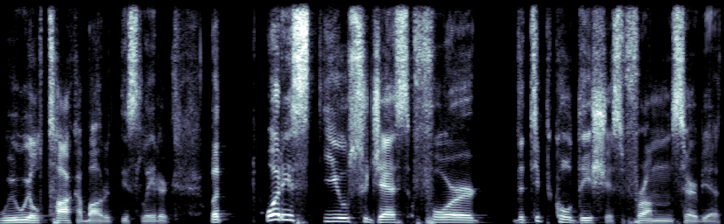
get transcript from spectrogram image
we will talk about it this later. But what is you suggest for the typical dishes from Serbia?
